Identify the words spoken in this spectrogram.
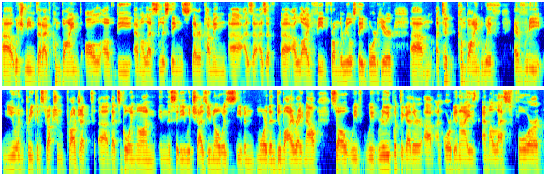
uh, which means that I've combined all of the MLS listings that are coming uh, as a, as a, uh, a, live feed from the real estate board here, um, uh, to combined with every new and pre-construction project uh, that's going on in the city, which, as you know, is even more than Dubai right now. So we've we've really put together um, an organized MLS for for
